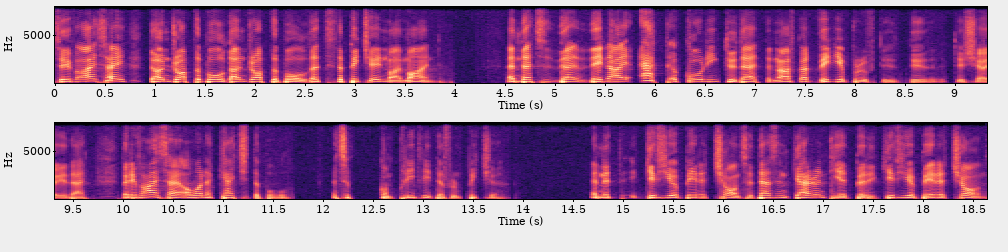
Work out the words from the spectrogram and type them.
So if I say, don't drop the ball, don't drop the ball, that's the picture in my mind. And that's the, then I act according to that. And I've got video proof to, to, to show you that. But if I say I want to catch the ball, it's a completely different picture. And it, it gives you a better chance. It doesn't guarantee it, but it gives you a better chance.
